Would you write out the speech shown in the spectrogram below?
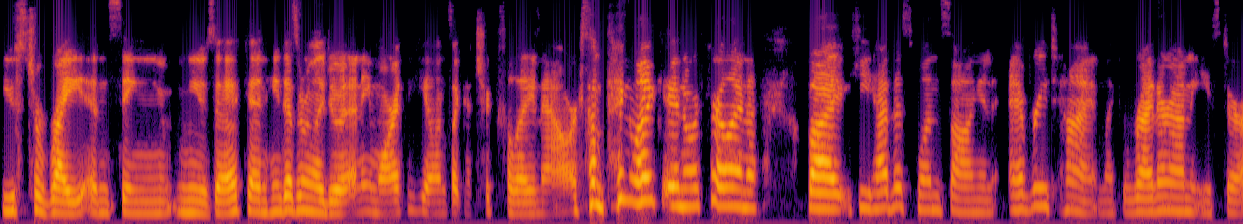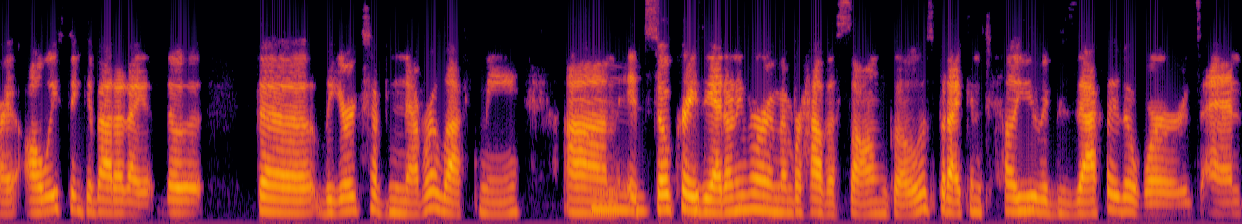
used to write and sing music and he doesn't really do it anymore. I think he owns like a chick-fil-a now or something like in north carolina. But he had this one song and every time like right around easter i always think about it. I the the lyrics have never left me. Um, mm. it's so crazy. I don't even remember how the song goes but i can tell you exactly the words and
